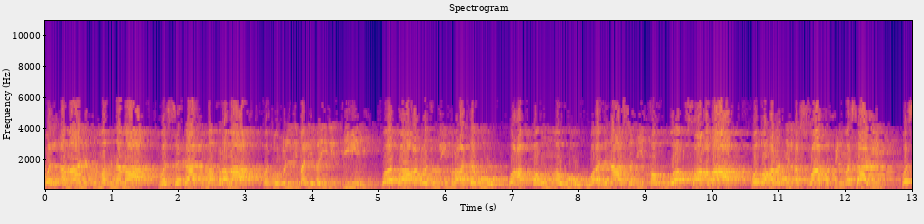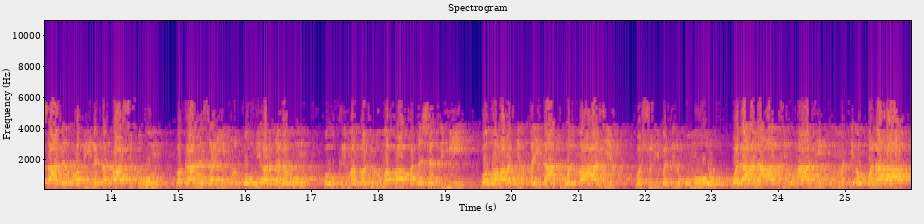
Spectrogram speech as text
والأمانة مغنما والزكاة مغرما وتعلم لغير الدين وأطاع الرجل امرأته وعق أمه وأدنى صديقه وأقصى أباه وظهرت الأصوات في المساجد وساد القبيلة فاسقهم وكان زعيم القوم أرذلهم وأكرم الرجل مخافة شره وظهرت القينات والمعازف وشربت الخمور ولعن آخر هذه الأمة أولها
